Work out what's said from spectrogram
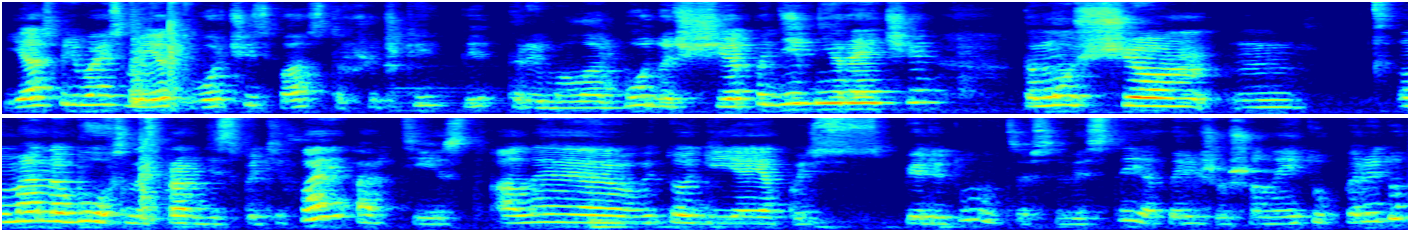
Я сподіваюся, моя творчість вас трошечки підтримала. Будуть ще подібні речі, тому що у мене був насправді Spotify артист, але в ітогі я якось передумав це все вести. Я вирішив, що на YouTube перейду.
